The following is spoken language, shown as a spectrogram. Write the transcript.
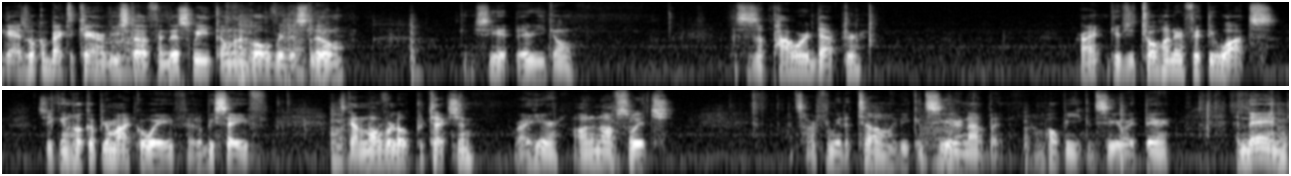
Hey guys, welcome back to Kevin Review Stuff and this week I'm to go over this little, can you see it? There you go. This is a power adapter, right? Gives you 1250 watts so you can hook up your microwave, it'll be safe. It's got an overload protection right here, on and off switch. It's hard for me to tell if you can see it or not, but I'm hoping you can see it right there. And then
